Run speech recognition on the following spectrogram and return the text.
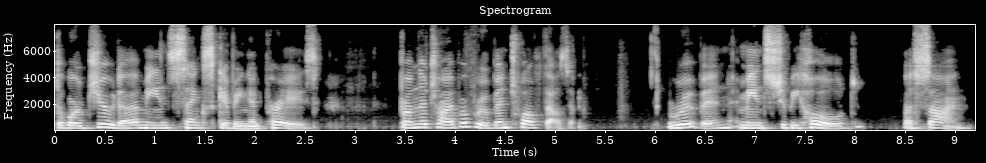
The word Judah means thanksgiving and praise. From the tribe of Reuben, 12,000. Reuben means to behold a son.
